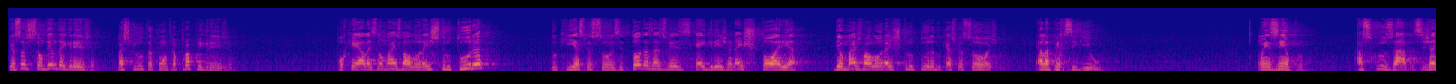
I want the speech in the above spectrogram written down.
Pessoas que estão dentro da igreja, mas que lutam contra a própria igreja. Porque elas dão mais valor à estrutura do que as pessoas. E todas as vezes que a igreja na história deu mais valor à estrutura do que as pessoas, ela perseguiu um exemplo, as cruzadas. Você já,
